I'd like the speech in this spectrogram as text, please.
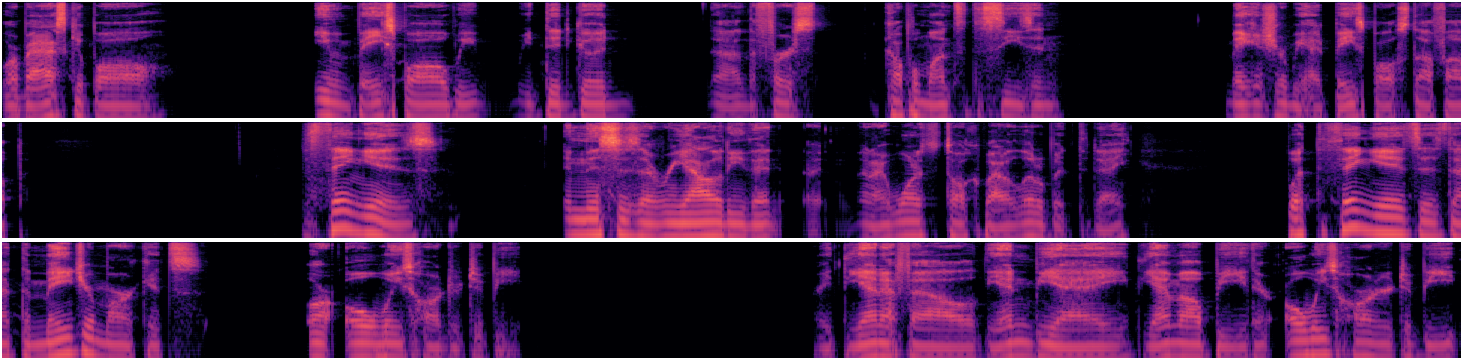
or basketball even baseball, we we did good uh, the first couple months of the season, making sure we had baseball stuff up. The thing is, and this is a reality that uh, that I wanted to talk about a little bit today. But the thing is, is that the major markets are always harder to beat. Right? The NFL, the NBA, the MLB, they're always harder to beat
